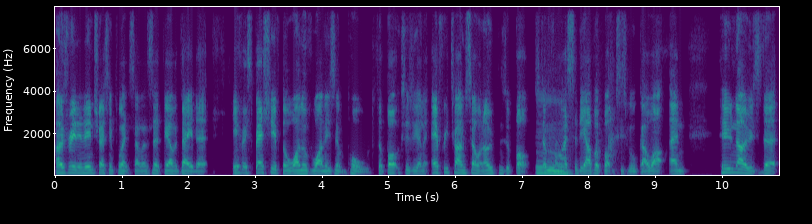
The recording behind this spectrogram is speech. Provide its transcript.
I was reading an interesting point. Someone said the other day that if, especially if the one of one isn't pulled, the boxes are going to, every time someone opens a box, the hmm. price of the other boxes will go up. And who knows that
